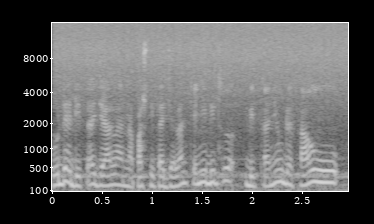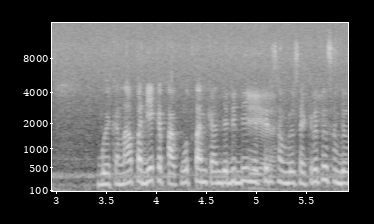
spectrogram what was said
udah Dita jalan. Nah pas Dita jalan kayaknya Dita Ditanya udah tahu gue kenapa. Dia ketakutan kan. Jadi dia Iya. nyetir sambil sekret tuh sambil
